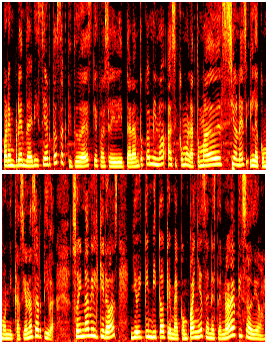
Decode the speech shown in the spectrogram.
para emprender y ciertas actitudes que facilitarán tu camino, así como la toma de decisiones y la comunicación asertiva. Soy Nabil Quiroz y hoy te invito a que me acompañes en este nuevo episodio.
